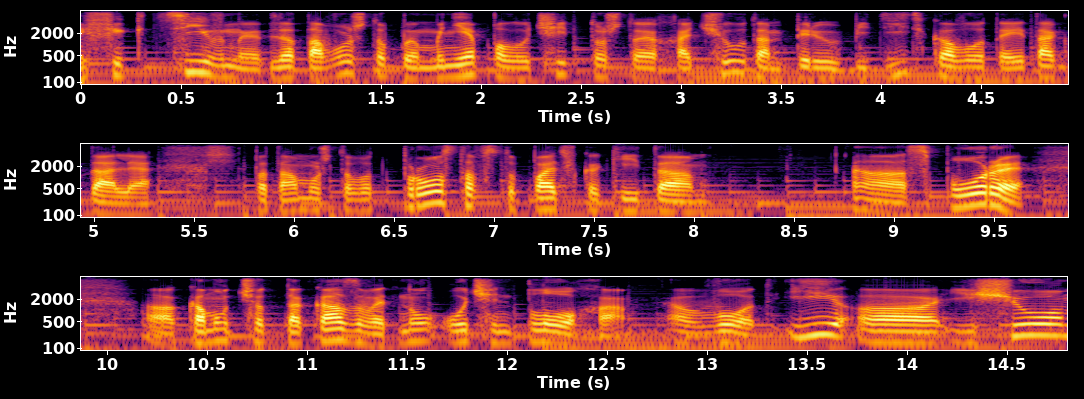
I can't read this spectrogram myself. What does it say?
эффективны для того, чтобы мне получить то, что я хочу, там, переубедить кого-то и так далее. Потому что вот просто вступать в какие-то э, споры, а, кому-то что-то доказывать, ну, очень плохо. Вот. И э, еще,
